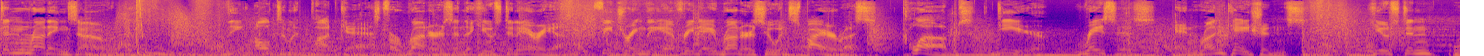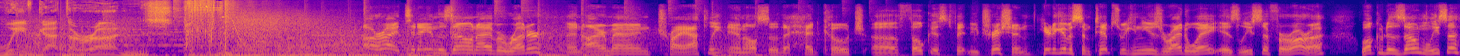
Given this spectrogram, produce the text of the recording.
Houston Running Zone, the ultimate podcast for runners in the Houston area, featuring the everyday runners who inspire us, clubs, gear, races, and runcations. Houston, we've got the runs. All right, today in the zone, I have a runner, an Ironman triathlete, and also the head coach of Focused Fit Nutrition. Here to give us some tips we can use right away is Lisa Ferrara. Welcome to the zone, Lisa.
